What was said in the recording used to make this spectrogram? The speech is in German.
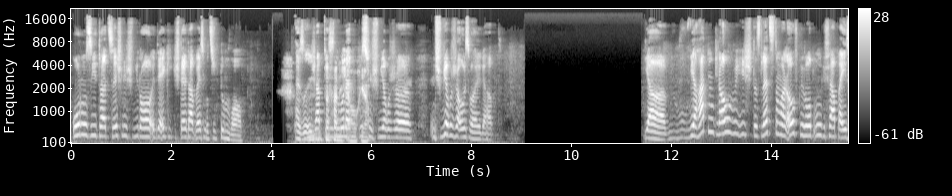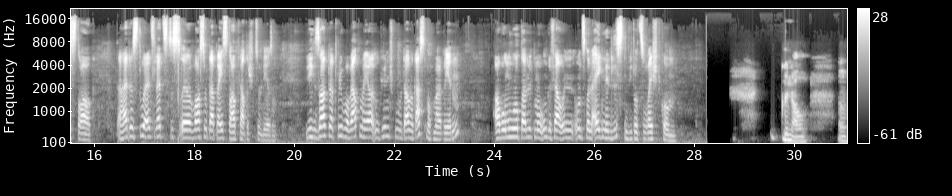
oder sie tatsächlich wieder in die Ecke gestellt habe, weil es mir zu dumm war. Also ich habe diesen Monat auch, ein bisschen ja. schwierige, eine schwierige Auswahl gehabt. Ja, wir hatten, glaube ich, das letzte Mal aufgehört ungefähr bei Stark. Da hattest du als letztes, äh, warst du dabei, Star fertig zu lesen. Wie gesagt, darüber werden wir ja im Königsbuch Dame Gast nochmal reden. Aber nur, damit wir ungefähr in unseren eigenen Listen wieder zurechtkommen. Genau. Äh,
